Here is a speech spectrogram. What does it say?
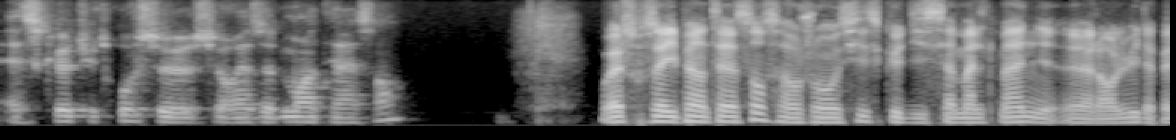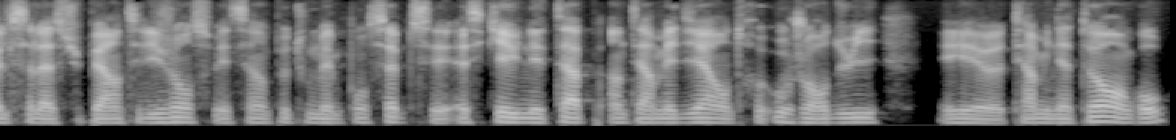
Est-ce que tu trouves ce raisonnement intéressant? Ouais, je trouve ça hyper intéressant. Ça rejoint aussi ce que dit Sam Altman. Euh, alors lui, il appelle ça la super intelligence, mais c'est un peu tout le même concept. C'est est-ce qu'il y a une étape intermédiaire entre aujourd'hui et euh, Terminator, en gros?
